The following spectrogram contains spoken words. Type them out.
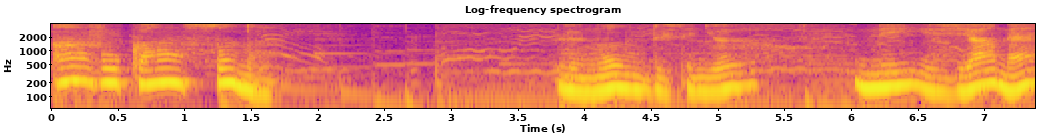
invoquant son nom. Le nom du Seigneur n'est jamais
